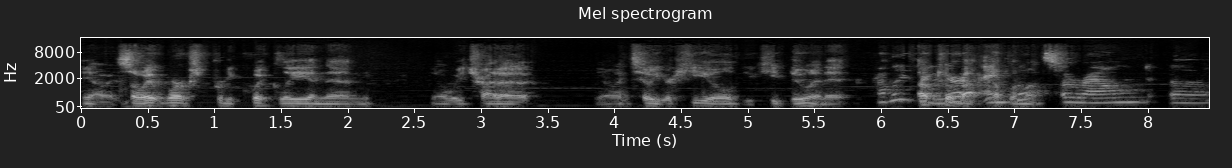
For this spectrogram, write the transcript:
you know, so it works pretty quickly, and then you know we try to, you know, until you're healed, you keep doing it. Probably for Up to your about a couple of months. around uh,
